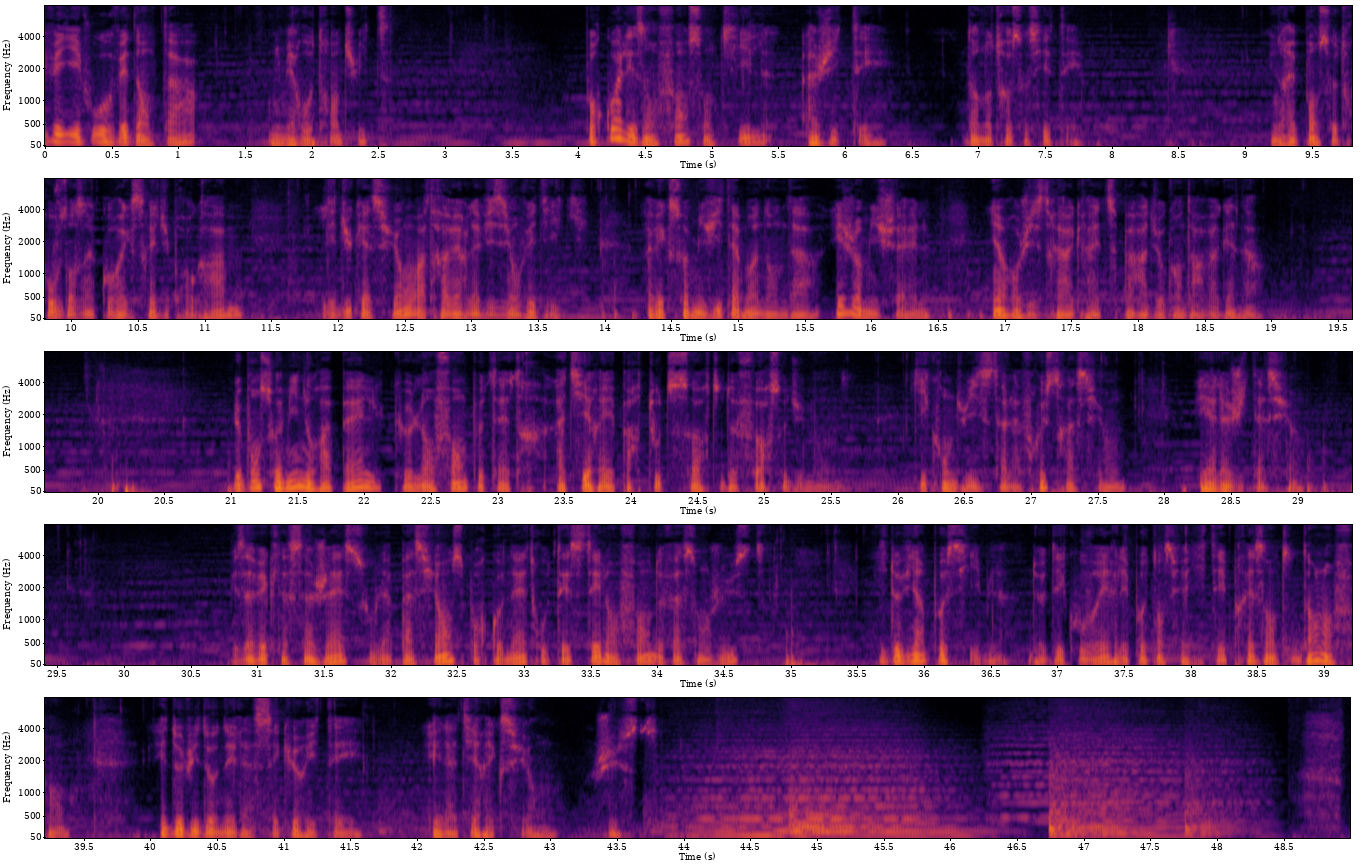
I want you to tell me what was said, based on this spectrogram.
Éveillez-vous au Vedanta, numéro 38. Pourquoi les enfants sont-ils agités dans notre société? Une réponse se trouve dans un court extrait du programme L'éducation à travers la vision védique avec Swami Vitamananda et Jean-Michel et enregistré à Gretz par Radio Gandharvagana. Le bon Swami nous rappelle que l'enfant peut être attiré par toutes sortes de forces du monde qui conduisent à la frustration et à l'agitation. Mais avec la sagesse ou la patience pour connaître ou tester l'enfant de façon juste, il devient possible de découvrir les potentialités présentes dans l'enfant et de lui donner la sécurité et la direction juste.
